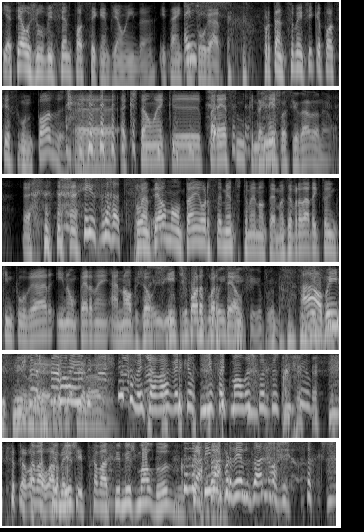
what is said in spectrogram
e até o Gil Vicente pode ser campeão ainda e está em quinto Eish. lugar. Portanto, se o Benfica pode ser segundo, pode. Uh, a questão é que parece-me que. Tem neste... capacidade ou não? Exato. Plantel não tem, orçamento também não tem, mas a verdade é que estão em quinto lugar e não perdem há nove jogos seguidos fora de Barcelos. Ah, o Benfica. Pois, eu também estava a ver que ele tinha feito mal as contas de repente. Estava, a, ser mesmo, estava a ser mesmo maldoso. Como assim não perdemos há nove jogos?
